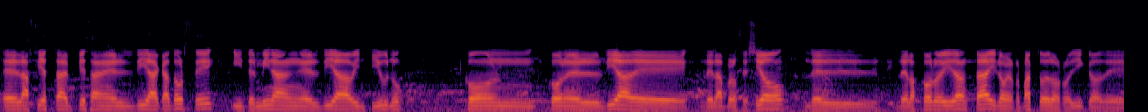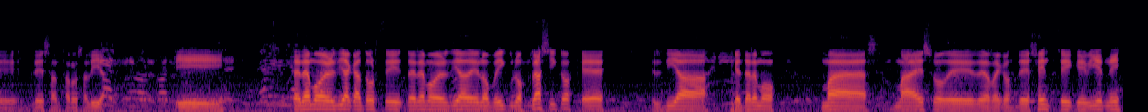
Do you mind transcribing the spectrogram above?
eh, las fiestas empiezan el día 14 y terminan el día 21 con, el día de, la procesión, de los coros y danzas y los repartos de los rollicos de, Santa Rosalía. Y tenemos el día 14, tenemos el día de los vehículos clásicos, que es el día que tenemos más, más eso de, de gente que viene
